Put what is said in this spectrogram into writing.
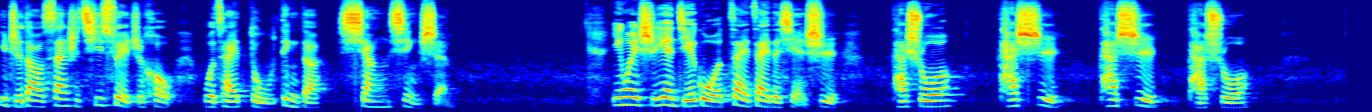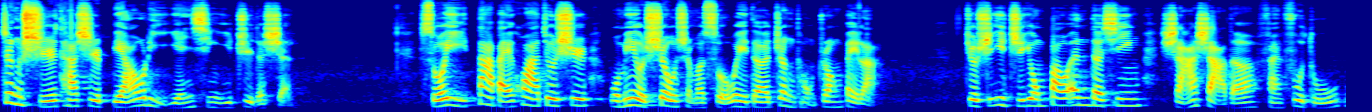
一直到三十七岁之后，我才笃定地相信神，因为实验结果再再的显示，他说他是，他是，他说，证实他是表里言行一致的神。所以大白话就是我没有受什么所谓的正统装备啦，就是一直用报恩的心，傻傻的反复读，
